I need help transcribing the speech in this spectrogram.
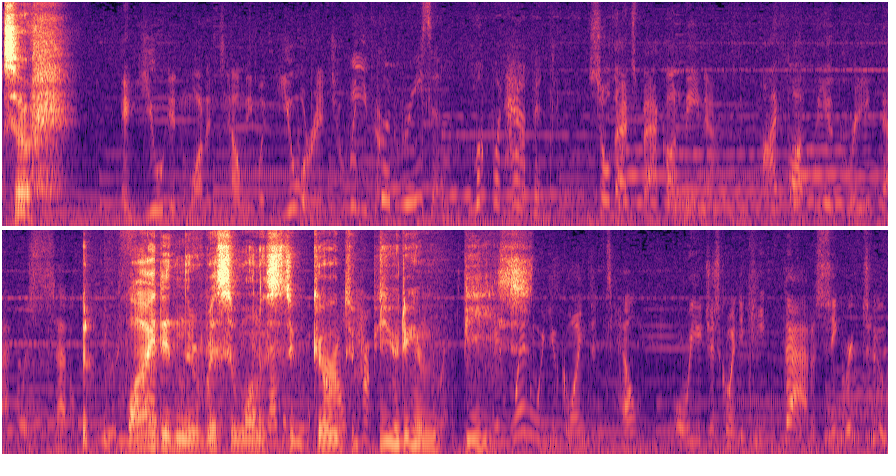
So. And you didn't want to tell me what you were into either. Good reason. Look what happened. So that's back on me now. I thought we agreed that was settled. But why did Nerissa want us to go to Beauty and Beast? Just going to keep that a secret too?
